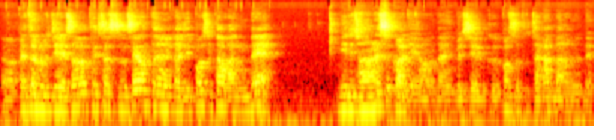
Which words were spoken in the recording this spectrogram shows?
어, 베턴루지에서 텍사스 샌안토니오까지 버스를 타고 갔는데 미리 전화를 했을 거 아니에요. 나 몇 시에 그 버스 도착한다 그러는데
